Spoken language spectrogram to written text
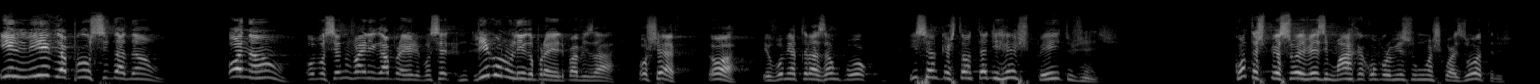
E liga para o cidadão. Ou não, ou você não vai ligar para ele. Você liga ou não liga para ele para avisar? Ô chefe, ó, eu vou me atrasar um pouco. Isso é uma questão até de respeito, gente. Quantas pessoas às vezes marcam compromisso umas com as outras?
